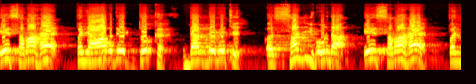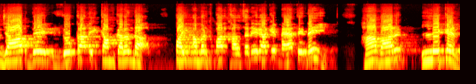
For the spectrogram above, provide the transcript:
ਇਹ ਸਮਾਂ ਹੈ ਪੰਜਾਬ ਦੇ ਦੁੱਖ ਦਰਦ ਦੇ ਵਿੱਚ ਸਾਂਝੀ ਹੋਣ ਦਾ ਇਹ ਸਮਾਂ ਹੈ ਪੰਜਾਬ ਦੇ ਲੋਕਾਂ ਲਈ ਕੰਮ ਕਰਨ ਦਾ। ਭਾਈ ਅੰਮ੍ਰਿਤਪਾਲ ਖਾਲਸਾ ਨੇ ਕਿਹਾ ਕਿ ਮੈਂ ਤੇ ਨਹੀਂ, ਹਾਂ ਬਾਹਰ, ਲੇਕਿਨ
